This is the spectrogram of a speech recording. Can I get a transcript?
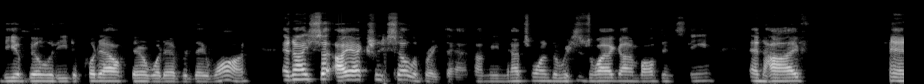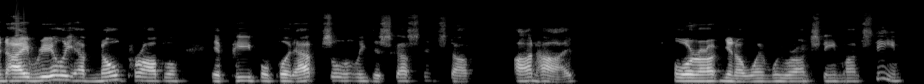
the ability to put out there whatever they want. And I, I actually celebrate that. I mean, that's one of the reasons why I got involved in Steem and Hive. And I really have no problem if people put absolutely disgusting stuff on Hive or, uh, you know, when we were on Steem on Steem.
